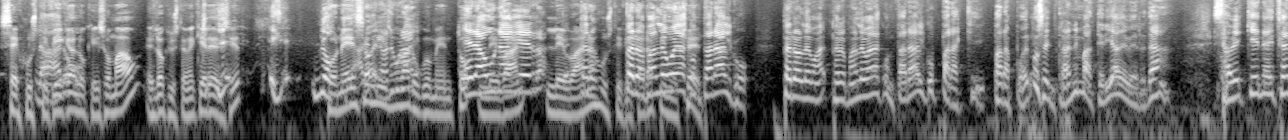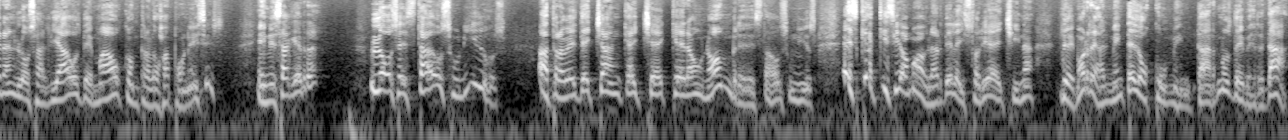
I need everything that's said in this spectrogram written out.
¿se justifica claro. lo que hizo Mao? ¿Es lo que usted me quiere decir? Y- y- no, Con ese claro, mismo una- argumento era le una van, guerra, le van pero, a justificar Pero además le voy a contar algo. Pero, le va- pero además le voy a contar algo para que para podernos entrar en materia de verdad. ¿Sabe quiénes eran los aliados de Mao contra los japoneses en esa guerra? Los Estados Unidos, a través de Chiang Kai-shek, que era un hombre de Estados Unidos. Es que aquí sí vamos a hablar de la historia de China, debemos realmente documentarnos de verdad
